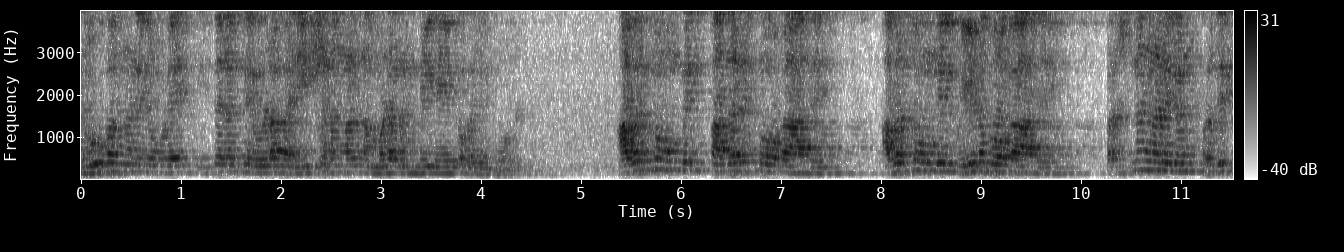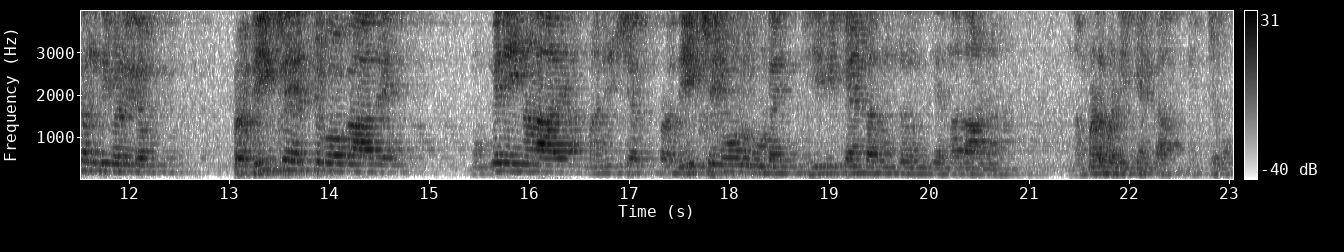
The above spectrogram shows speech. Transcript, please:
രൂപങ്ങളിലൂടെ ഇത്തരത്തിലുള്ള പരീക്ഷണങ്ങൾ നമ്മുടെ മുൻപിലേക്ക് വരുമ്പോൾ അവർക്ക് മുമ്പിൽ പതറിപ്പോകാതെ അവർക്ക് മുമ്പിൽ വീണുപോകാതെ പ്രശ്നങ്ങളിലും പ്രതിസന്ധികളിലും പ്രതീക്ഷയറ്റു പോകാതെ മുഗ്നീയങ്ങളായ മനുഷ്യർ പ്രതീക്ഷയോടുകൂടെ ജീവിക്കേണ്ടതുണ്ട് എന്നതാണ് നമ്മൾ പഠിക്കേണ്ട ഏറ്റവും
